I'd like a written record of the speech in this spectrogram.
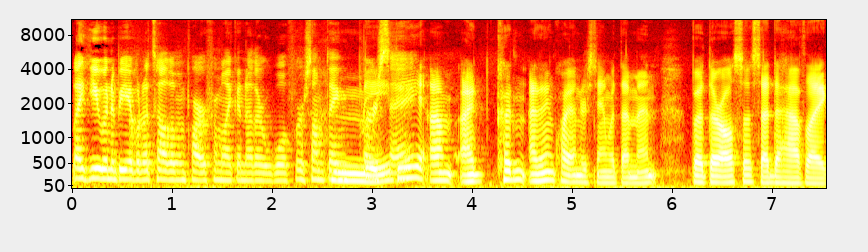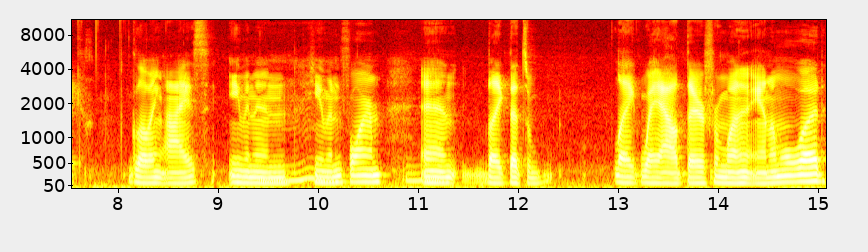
Like you wouldn't be able to tell them apart from like another wolf or something per maybe se. um I couldn't I didn't quite understand what that meant, but they're also said to have like glowing eyes even in Mm-hmm. human form, and like that's like way out there from what an animal would.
